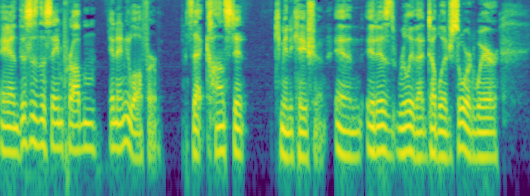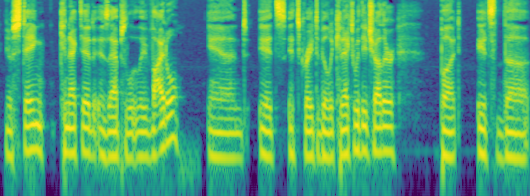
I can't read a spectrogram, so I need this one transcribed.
And this is the same problem in any law firm. It's that constant communication. And it is really that double edged sword where, you know, staying connected is absolutely vital and it's it's great to be able to connect with each other but it's the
